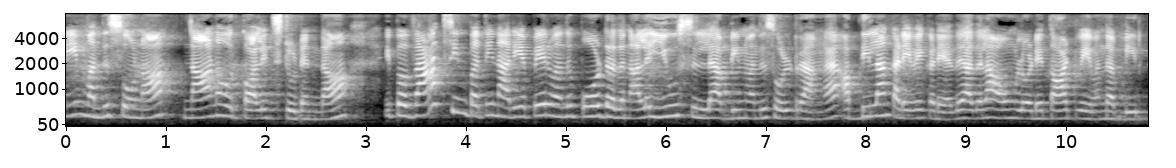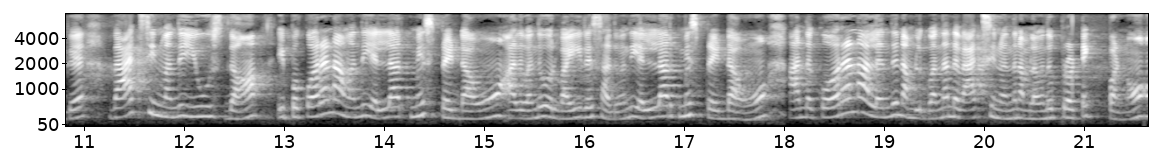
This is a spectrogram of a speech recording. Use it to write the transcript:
நேம் வந்து சோனா. நானும் ஒரு காலேஜ் ஸ்டூடெண்ட் தான். இப்போ வேக்சின் பற்றி நிறைய பேர் வந்து போடுறதுனால யூஸ் இல்லை அப்படின்னு வந்து சொல்கிறாங்க அப்படிலாம் கிடையவே கிடையாது. அதெல்லாம் அவங்களுடைய தாட் வே வந்து அப்படி இருக்குது வேக்சின் வந்து யூஸ் தான். இப்போ கொரோனா வந்து எல்லாருக்குமே ஸ்ப்ரெட் ஆகும். அது வந்து ஒரு வைரஸ் அது வந்து எல்லாருக்குமே ஸ்ப்ரெட் ஆகும். அந்த கொரோனாலேருந்து நம்மளுக்கு வந்து அந்த வேக்சின் வந்து நம்மளை வந்து ப்ரொடெக்ட் பண்ணும்.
